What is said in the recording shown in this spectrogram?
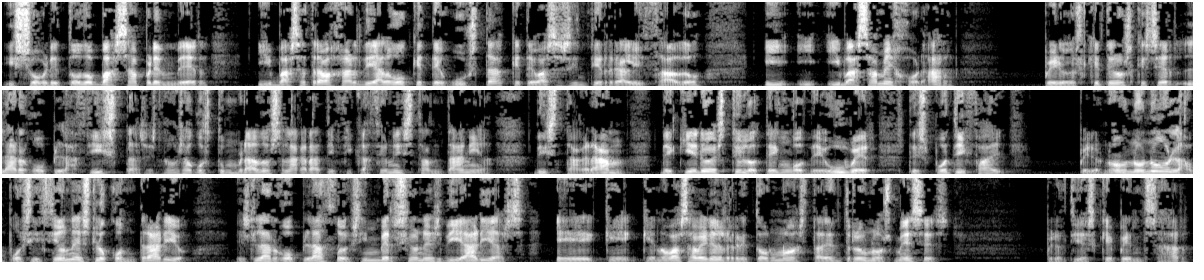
y sobre todo vas a aprender y vas a trabajar de algo que te gusta, que te vas a sentir realizado y, vas a mejorar. Pero es que tenemos que ser largoplacistas. Estamos acostumbrados a la gratificación instantánea de Instagram, de quiero esto y lo tengo, de Uber, de Spotify. Pero no, no, no, la oposición es lo contrario. Es largo plazo, es inversiones diarias eh, que, que no vas a ver el retorno hasta dentro de unos meses. Pero tienes que pensar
